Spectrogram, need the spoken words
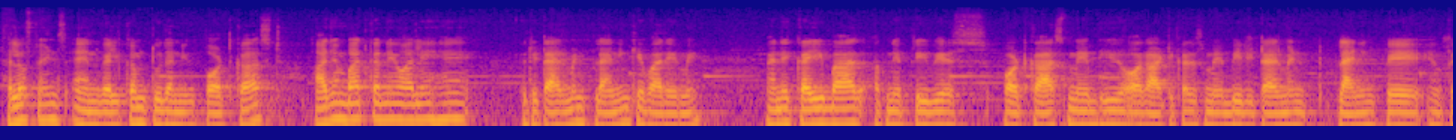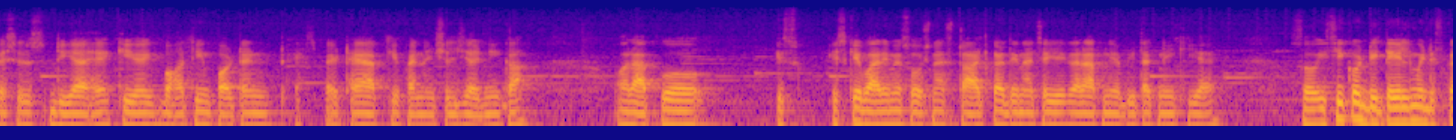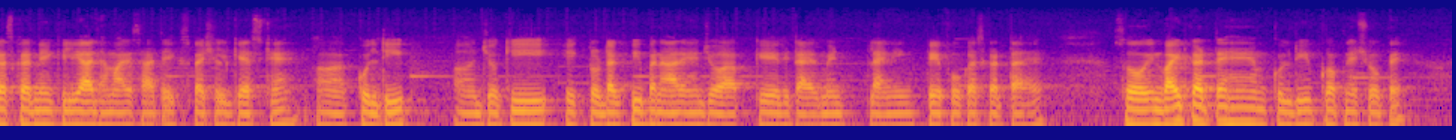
Hello friends and welcome to the new podcast आज हम बात करने वाले हैं रिटायरमेंट प्लानिंग के बारे में। मैंने कई बार अपने प्रीवियस पॉडकास्ट में भी और आर्टिकल्स में भी रिटायरमेंट प्लानिंग पे एम्फेसिस दिया है कि एक बहुत ही इंपॉर्टेंट एक्सपेक्ट है आपकी फाइनेंशियल जर्नी का। और आपको इस इसके बारे में सोचना स्टार्ट कर देना चाहिए अगर आपने अभी तक नहीं किया है। सो so, इसी को डिटेल में डिस्कस करने के लिए आज हमारे साथ एक स्पेशल गेस्ट हैं कुलदीप। जो कि एक प्रोडक्ट भी बना रहे हैं जो आपके रिटायरमेंट प्लानिंग पे फोकस करता है। सो so, इनवाइट करते हैं हम कुलदीप को अपने शो पे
